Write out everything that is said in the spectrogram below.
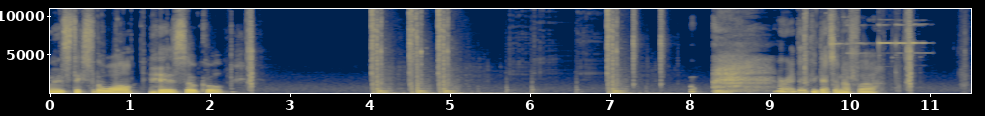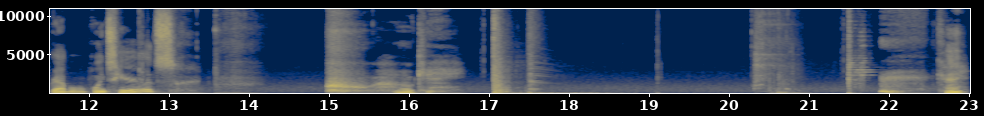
when it sticks to the wall. It is so cool. Alright, I think that's enough uh, grabbable points here. Let's... Okay. Okay.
